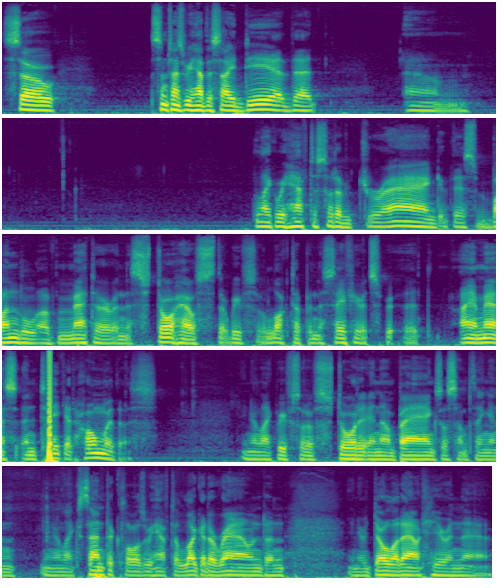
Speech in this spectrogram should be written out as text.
So sometimes we have this idea that um, like we have to sort of drag this bundle of matter and the storehouse that we've sort of locked up in the safe here at, at IMS and take it home with us. You know, like we've sort of stored it in our bags or something, and you know, like Santa Claus, we have to lug it around and you know, dole it out here and there.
